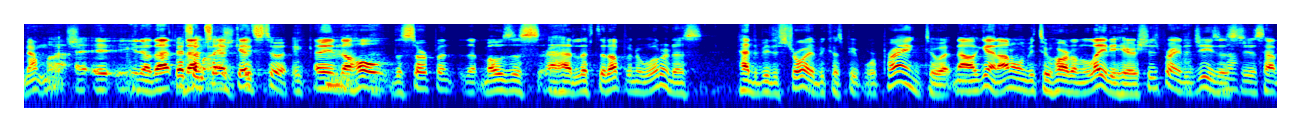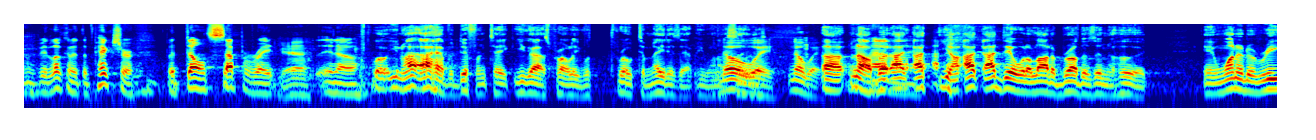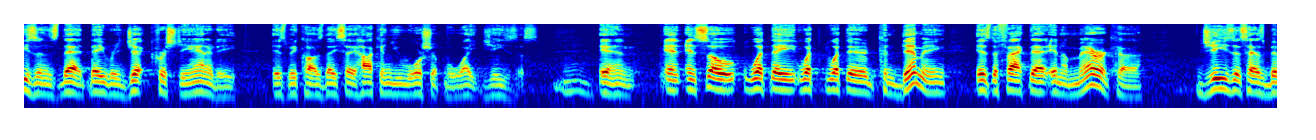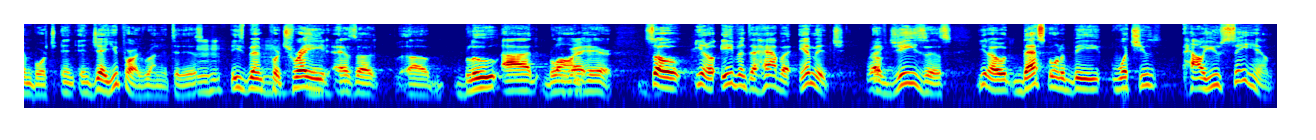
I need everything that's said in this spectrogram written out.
Not much. Uh, it- you know that That's that, what I'm saying. that gets It's- to it. I mean, the whole the serpent that Moses had lifted up in the wilderness had to be destroyed because people were praying to it. Now, again, I don't want to be too hard on the lady here. She's praying to Jesus. She just happens to be looking at the picture, but don't separate. Yeah. You know. Well, you know, I, I have a different take. You guys probably would throw tomatoes at me when I No say this. No way, no way. Uh, no, but I, I, you know, I, I deal with a lot of brothers in the hood, and one of the reasons that they reject Christianity is because they say, "How can you worship a white Jesus?" And and and so what they what what they're condemning is the fact that in America, Jesus has been, and, and Jay, you probably run into this. Mm-hmm. He's been mm-hmm. portrayed mm-hmm. as a, a blue-eyed, blonde Right. hair. So you know, even to have an image Right. of Jesus, you know, that's going to be what you how you see him.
